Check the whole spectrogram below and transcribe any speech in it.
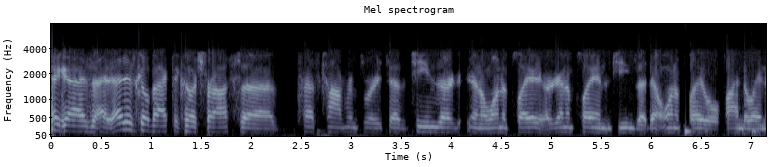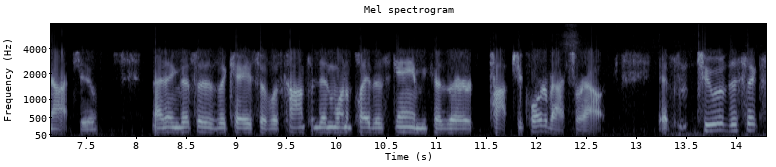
Hey guys, I, I just go back to Coach Frost's uh, press conference where he said the teams are going to want to play are going to play, and the teams that don't want to play will find a way not to. I think this is the case of Wisconsin didn't want to play this game because their top two quarterbacks are out if two of the six,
